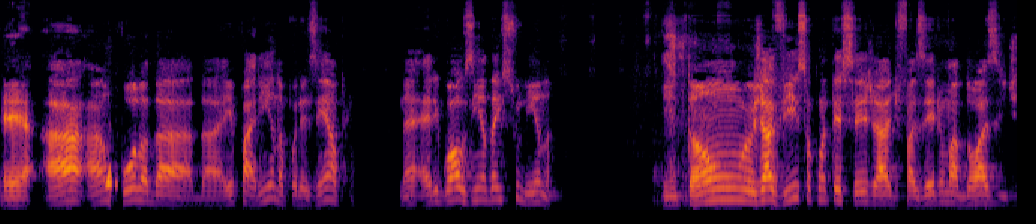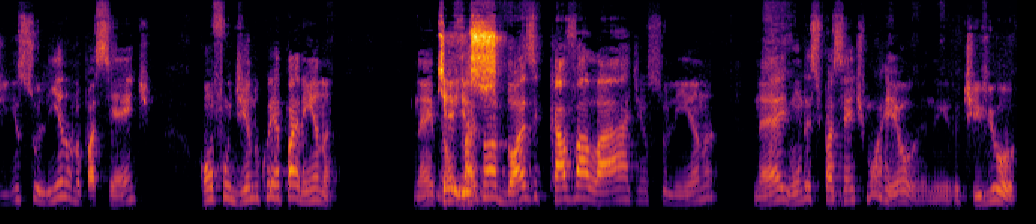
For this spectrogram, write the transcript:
é, a, a ampola da, da heparina, por exemplo, né, era igualzinha da insulina. Então, eu já vi isso acontecer já, de fazerem uma dose de insulina no paciente, confundindo com heparina. Né? Então, que faz isso? uma dose cavalar de insulina, né? E um desses pacientes morreu. Eu tive o,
